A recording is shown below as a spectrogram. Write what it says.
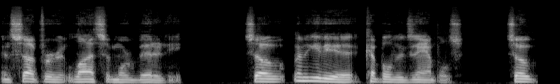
and suffer lots of morbidity. So let me give you a couple of examples. So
